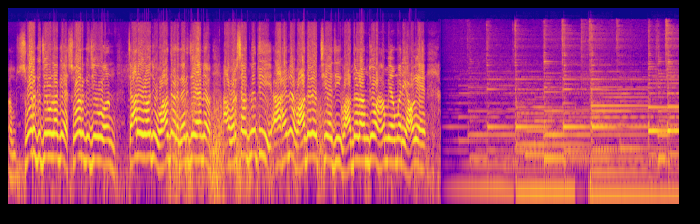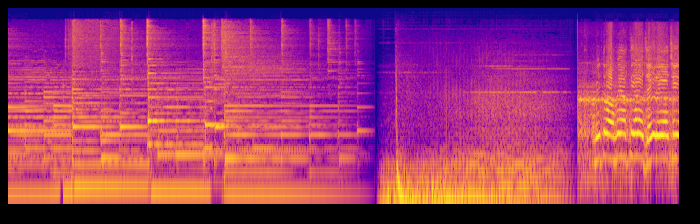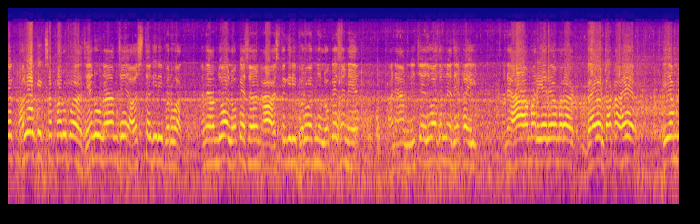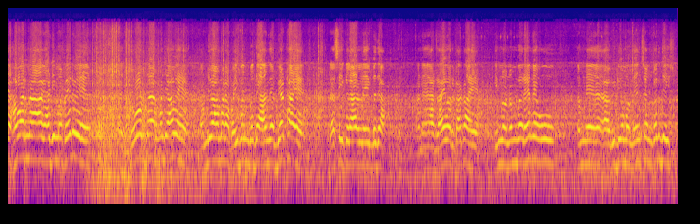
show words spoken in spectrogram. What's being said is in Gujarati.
આમ સ્વર્ગ જેવું લાગે, સ્વર્ગ જેવું આમ ચારે બાજુ વાદળ ગરજે આ વરસાદ નથી, આ હે ને વાદળ જ છે હજી. વાદળ આમ જો સામે અમારી આવે. મિત્રો, અમે અત્યારે જઈ રહ્યા છીએ એક અલૌકિક સફર ઉપર, જેનું નામ છે હસ્તગીરી પર્વત. તમે આમ જુઓ લોકેશન આ હસ્તગીરી પર્વતનું લોકેશન છે અને આમ નીચે જોવા તમને દેખાય. અને આ અમારી યારે અમારા ડ્રાઈવર કાકા છે, એ અમને સવારના આ ગાડીમાં ફેરવે છે. જોરદાર મજા આવે છે. સમજો અમારા ભાઈબંધ બધા અંદર બેઠા છે રસિકલાલ ને એ બધા. અને આ ડ્રાઈવર કાકા છે, એમનો નંબર છે ને હું તમને આ વિડીયોમાં મેન્શન કરી દઈશ.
